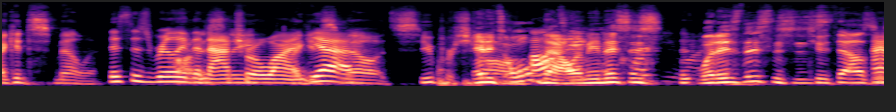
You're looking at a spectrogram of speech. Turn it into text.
I could smell it. this is really the Honestly, natural I wine. can Yeah. smell it. It's super strong. and it's old I'll now. I mean, this is corky what is this? This is 2009.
